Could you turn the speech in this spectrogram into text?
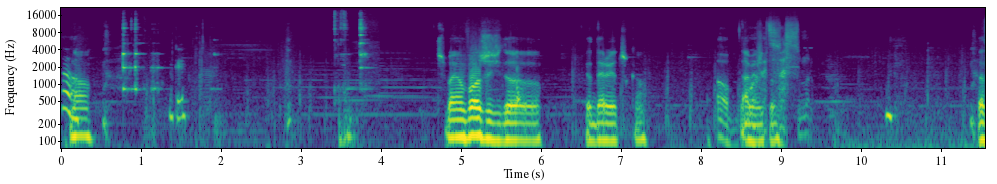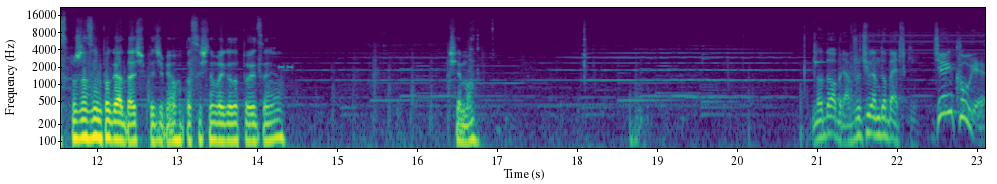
O, No, okej. trzeba ją włożyć do wiadereczka. O Damian Boże, co za smr... Teraz można z nim pogadać, będzie miał chyba coś nowego do powiedzenia. Siema. No dobra, wrzuciłem do beczki. Dziękuję.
